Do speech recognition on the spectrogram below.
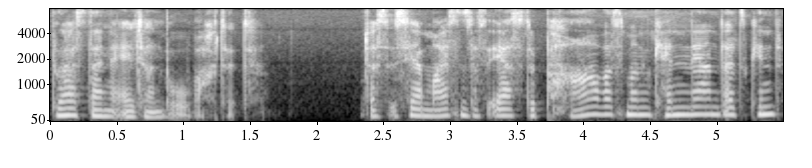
du hast deine Eltern beobachtet. Das ist ja meistens das erste Paar, was man kennenlernt als Kind.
